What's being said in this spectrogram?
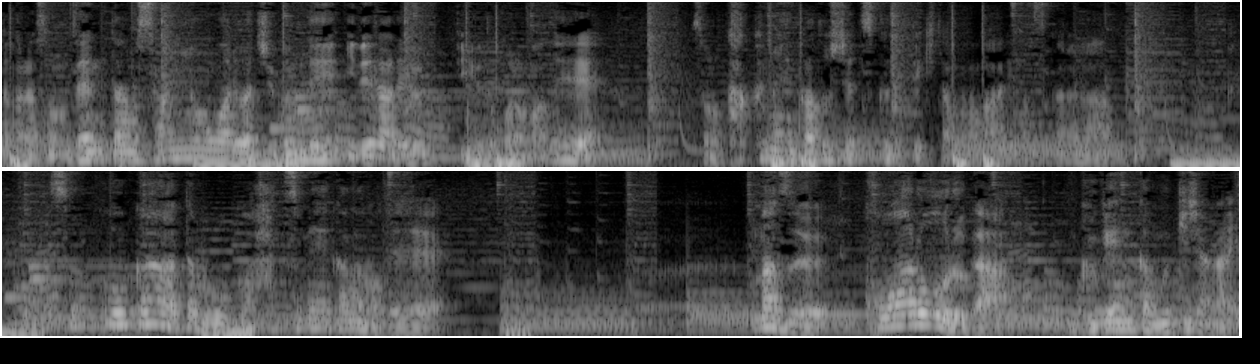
だからその全体の34割は自分で入れられるっていうところまでその革命家として作ってきたものがありますからそこが多分僕は発明家なのでまずコアロールが具現化向きじゃない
